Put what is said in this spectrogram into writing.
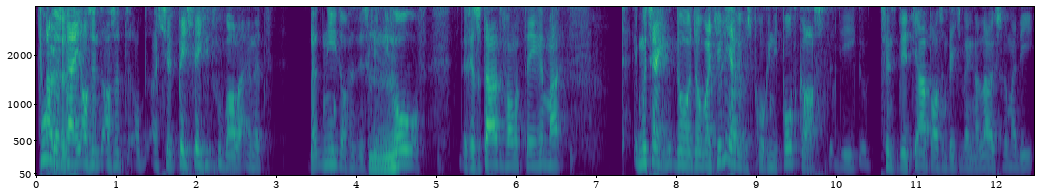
voelen Uiten. bij als, het, als, het, als je PSV ziet voetballen en het lukt niet. Of het is geen Mhm. niveau. Of de resultaten vallen tegen. Maar ik moet zeggen, door, door wat jullie hebben besproken in die podcast. Die ik sinds dit jaar pas een beetje ben gaan luisteren. Maar die,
